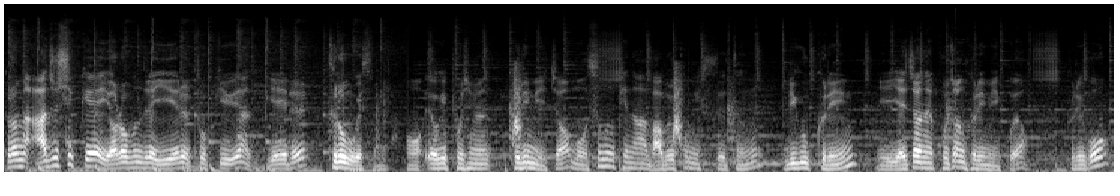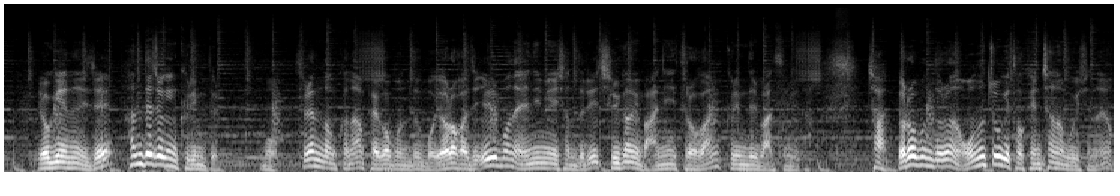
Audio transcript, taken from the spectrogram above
그러면 아주 쉽게 여러분들의 이해를 돕기 위한 예를 들어보겠습니다. 어, 여기 보시면 그림이 있죠. 뭐 스누피나 마블 코믹스 등 미국 그림, 이 예전의 고전 그림이 있고요. 그리고 여기에는 이제 현대적인 그림들, 뭐 슬램덩크나 베거본드 뭐 여러 가지 일본의 애니메이션들이 질감이 많이 들어간 그림들이 많습니다. 자, 여러분들은 어느 쪽이 더 괜찮아 보이시나요?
